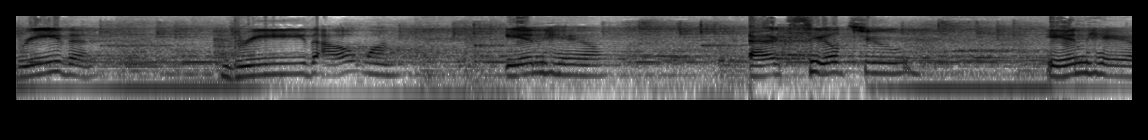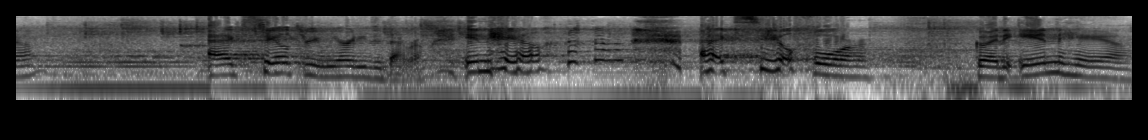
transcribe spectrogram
Breathe in. Breathe out one. Inhale. Exhale two. Inhale. Exhale three. We already did that row. Inhale. exhale four. Good. Inhale.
